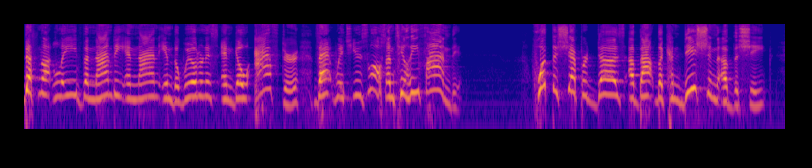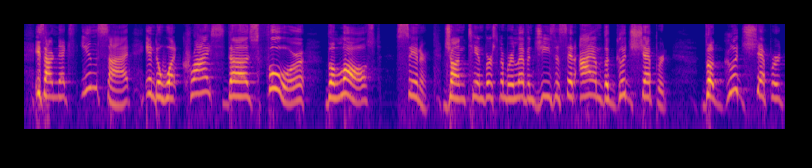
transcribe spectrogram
doth not leave the ninety and nine in the wilderness and go after that which is lost until he find it. What the shepherd does about the condition of the sheep is our next insight into what Christ does for the lost sinner. John 10, verse number 11, Jesus said, I am the good shepherd. The good shepherd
